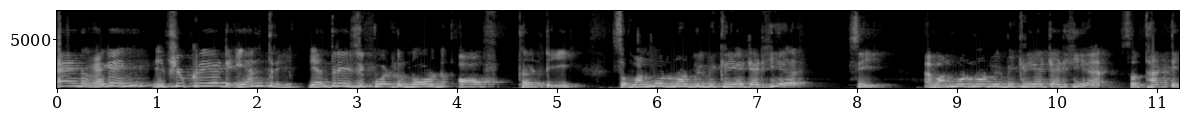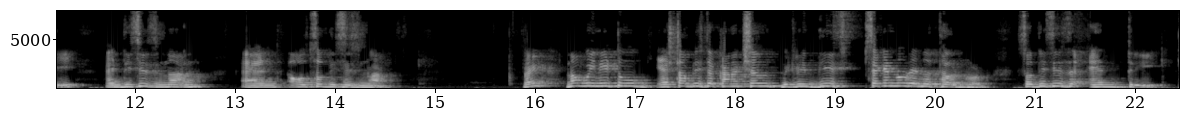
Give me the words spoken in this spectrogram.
and again if you create n3 n3 is equal to node of 30 so one more node will be created here. See one more node will be created here. So 30 and this is none and also this is none. Right? Now we need to establish the connection between this second node and the third node. So this is n3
